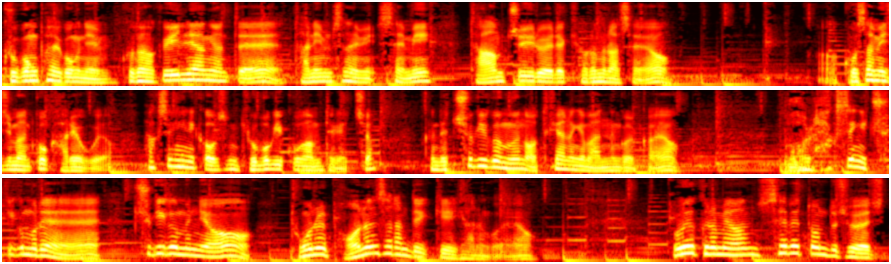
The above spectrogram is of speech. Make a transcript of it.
9080님 고등학교 1, 2학년 때 담임쌤이 쌤이 다음 주 일요일에 결혼을 하세요. 어, 고3이지만 꼭 가려고요. 학생이니까 웃음 교복 입고 가면 되겠죠? 근데 축의금은 어떻게 하는 게 맞는 걸까요? 뭘 학생이 축의금을 해. 축의금은요, 돈을 버는 사람들끼리 하는 거예요. 왜 그러면 세뱃돈도 줘야지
